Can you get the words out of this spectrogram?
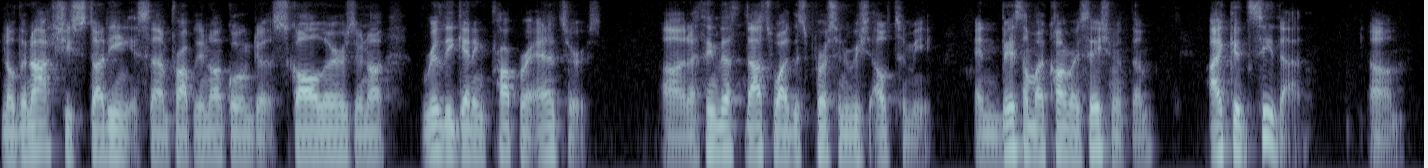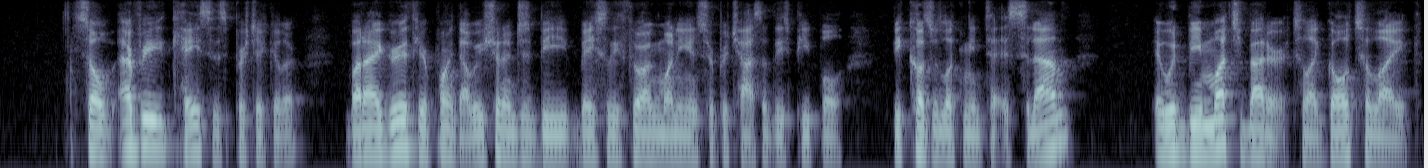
You know, they're not actually studying Islam properly, They're not going to scholars, they're not really getting proper answers. Uh, and I think that's that's why this person reached out to me. And based on my conversation with them, I could see that. Um, so every case is particular. But I agree with your point that we shouldn't just be basically throwing money in super chats at these people because they're looking into Islam. It would be much better to like go to like,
